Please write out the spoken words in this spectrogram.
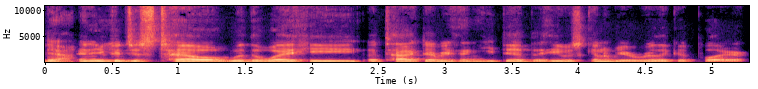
Yeah. And you could just tell with the way he attacked everything he did that he was going to be a really good player.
